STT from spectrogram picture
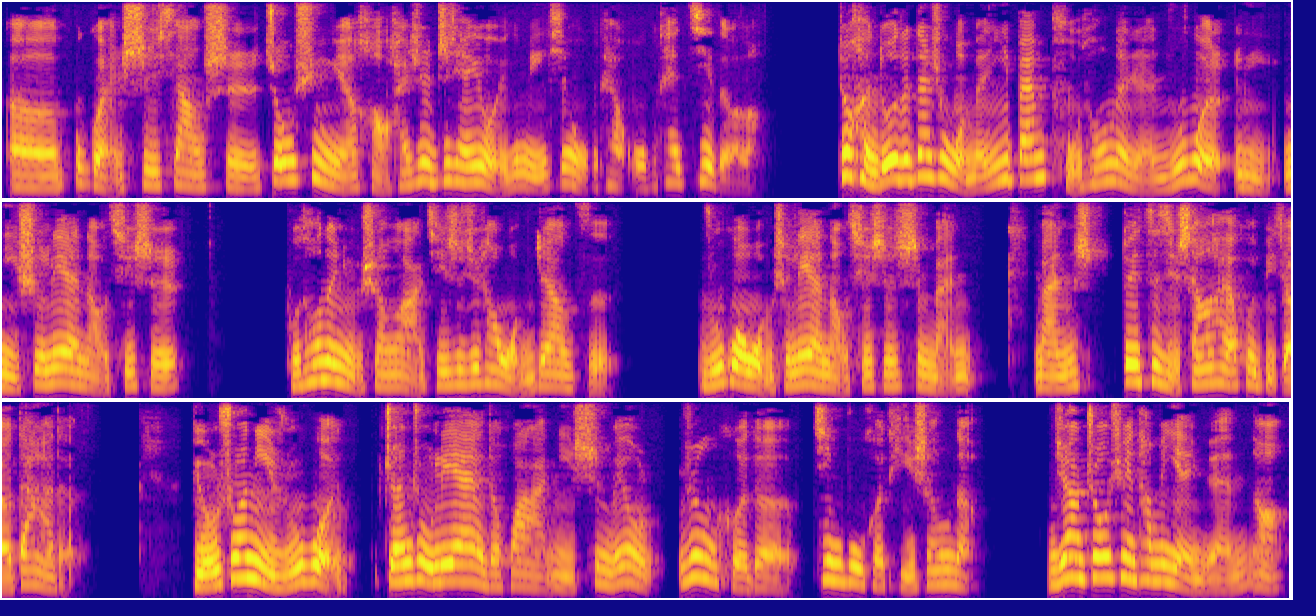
呃，不管是像是周迅也好，还是之前有一个明星，我不太我不太记得了，就很多的。但是我们一般普通的人，如果你你是恋爱脑，其实普通的女生啊，其实就像我们这样子，如果我们是恋爱脑，其实是蛮蛮对自己伤害会比较大的。比如说，你如果专注恋爱的话，你是没有任何的进步和提升的。你像周迅他们演员啊，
